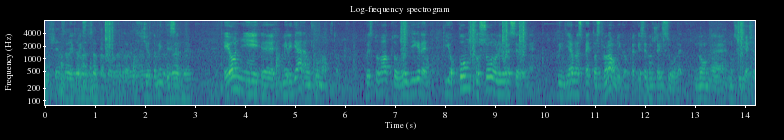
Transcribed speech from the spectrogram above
La scienza è già avanzata. Certamente sì. E ogni eh, meridiana ha un suo motto. Questo motto vuol dire io conto solo le ore serene, quindi è un aspetto astronomico, perché se non c'è il sole non, eh, non si riesce a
